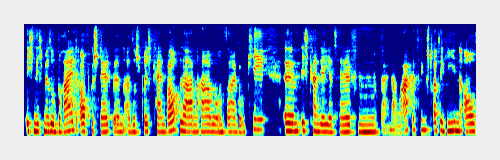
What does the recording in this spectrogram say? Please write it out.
ich nicht mehr so breit aufgestellt bin, also sprich keinen Bauchladen habe und sage, okay, ähm, ich kann dir jetzt helfen, deine Marketingstrategien auf,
